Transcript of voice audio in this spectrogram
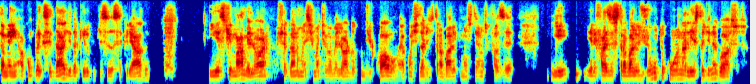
também a complexidade daquilo que precisa ser criado e estimar melhor, chegar numa estimativa melhor do, de qual é a quantidade de trabalho que nós temos que fazer. E ele faz esse trabalho junto com o analista de negócios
